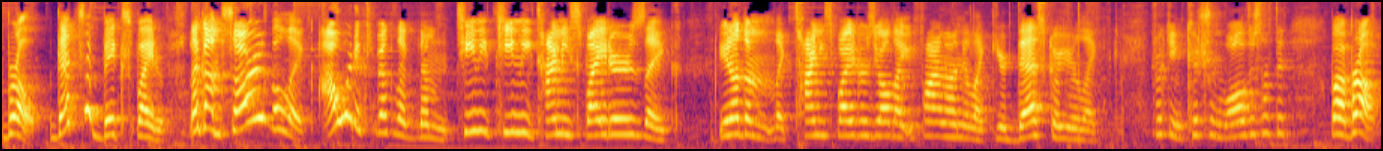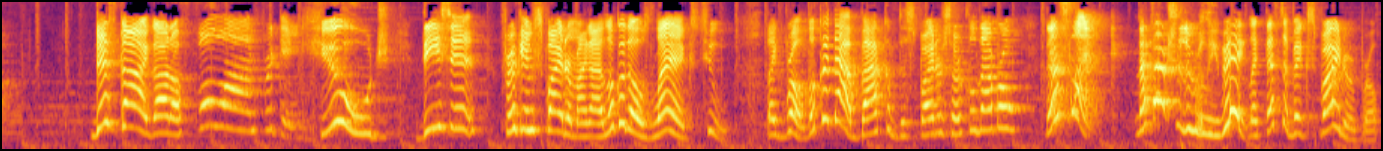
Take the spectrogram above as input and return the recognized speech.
Bro, that's a big spider. Like, I'm sorry, but like, I would expect like them teeny, teeny, tiny spiders, like, you know, them like tiny spiders, y'all that you find on your like your desk or your like freaking kitchen walls or something. But bro, this guy got a full-on freaking huge, decent freaking spider, my guy. Look at those legs too. Like, bro, look at that back of the spider circle, that bro. That's like, that's actually really big. Like, that's a big spider, bro.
